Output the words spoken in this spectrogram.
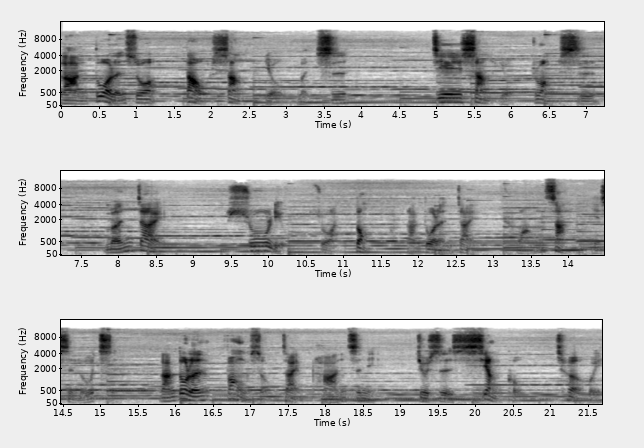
懒惰人说：“道上有门师，街上有壮士，门在枢纽转动。懒惰人在床上也是如此。懒惰人。”放手在盘子里，就是巷口撤回，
